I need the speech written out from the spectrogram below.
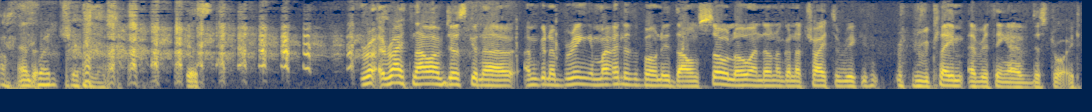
A And- friendship lesson. Yes. R- right now, I'm just gonna I'm gonna bring My Little Pony down so low, and then I'm gonna try to re- reclaim everything I've destroyed.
